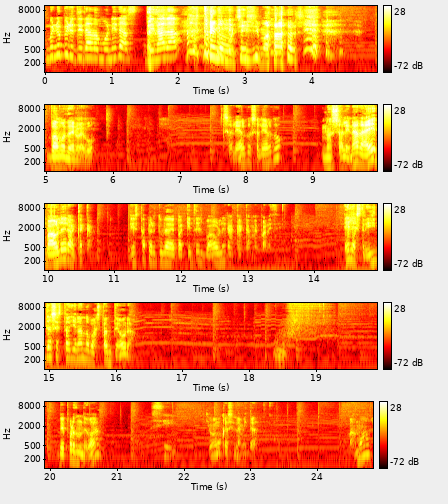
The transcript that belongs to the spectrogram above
Bueno, pero te he dado monedas de nada. Tengo muchísimas. Vamos de nuevo. ¿Sale algo? ¿Sale algo? No sale nada, ¿eh? Va a oler a caca. Esta apertura de paquetes va a oler a caca, me parece. Eh, la estrellita se está llenando bastante ahora. Uf. ¿Ves por dónde va? Sí. Llevamos casi la mitad. ¿Vamos?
